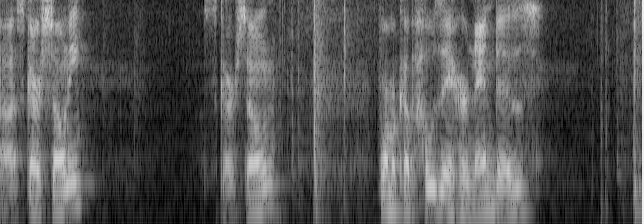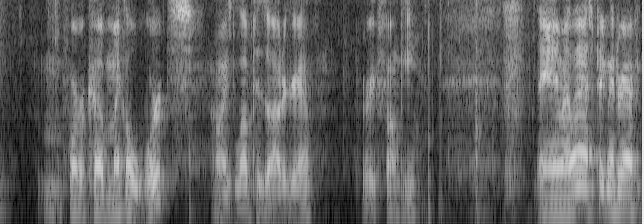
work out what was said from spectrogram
uh, Scarsone. Scarsone. Former Cub Jose Hernandez. Former Cub Michael Wuertz. Always loved his autograph. Very funky. And my last pick in the draft,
